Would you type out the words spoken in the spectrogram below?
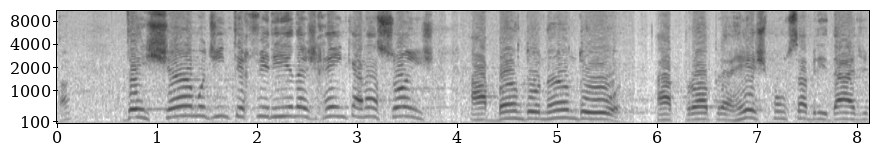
Tá? Deixamos de interferir nas reencarnações, abandonando a própria responsabilidade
